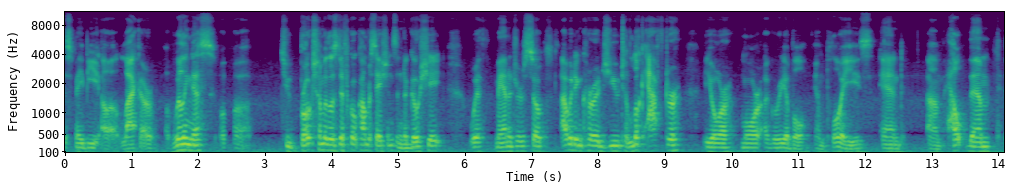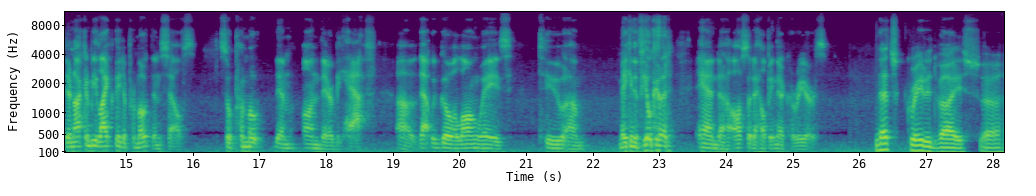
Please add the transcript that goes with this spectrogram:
this may be a lack of, of willingness uh, to broach some of those difficult conversations and negotiate with managers. So I would encourage you to look after your more agreeable employees and um, help them. They're not going to be likely to promote themselves, so promote them on their behalf. Uh, that would go a long ways to um, making them feel good and uh, also to helping their careers. That's great advice, uh,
